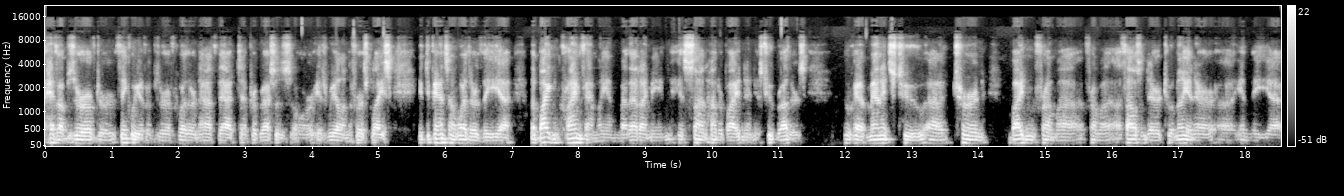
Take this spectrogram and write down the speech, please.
have observed or think we have observed, whether or not that uh, progresses or is real in the first place. It depends on whether the uh, the Biden crime family, and by that I mean his son Hunter Biden and his two brothers, who have managed to turn Biden from uh, from a, a, thousandaire to a millionaire uh, in the uh,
